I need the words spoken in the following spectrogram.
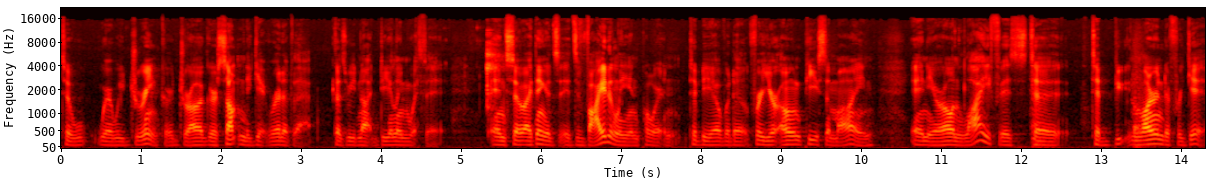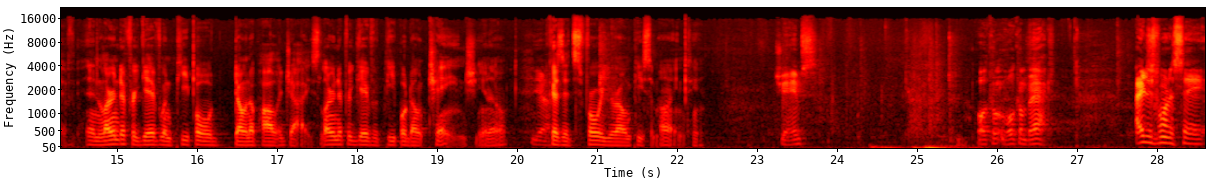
to where we drink or drug or something to get rid of that because we're not dealing with it. And so I think it's it's vitally important to be able to for your own peace of mind and your own life is to to be, learn to forgive and learn to forgive when people don't apologize. Learn to forgive when people don't change, you know? Yeah. Because it's for your own peace of mind. James, welcome, welcome back. I just want to say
